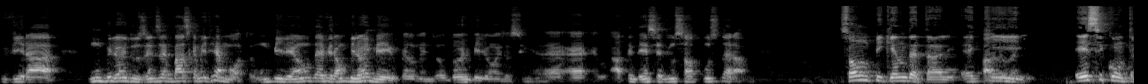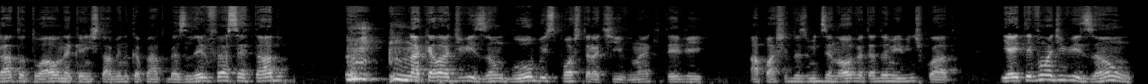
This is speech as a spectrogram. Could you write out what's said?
virar um bilhão e duzentos é basicamente remota. Um bilhão deve virar um bilhão e meio, pelo menos, ou dois bilhões, assim. É, é a tendência é de um salto considerável. Só um pequeno detalhe, é que esse contrato atual, né, que a gente está vendo no Campeonato Brasileiro, foi acertado naquela divisão Globo Esporte Interativo, né, que teve a partir de 2019 até 2024. E aí teve uma divisão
